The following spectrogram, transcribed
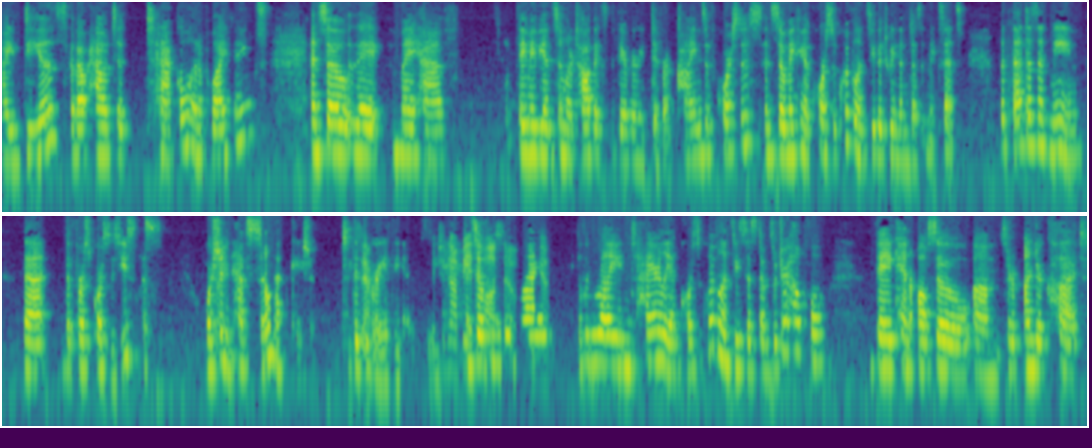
ideas about how to tackle and apply things. And so they may have they may be on similar topics, but they're very different kinds of courses. And so making a course equivalency between them doesn't make sense. But that doesn't mean that the first course is useless or right. shouldn't have some application to the exactly. degree at the end. It should not be and so if we, rely, yeah. if we rely entirely on course equivalency systems, which are helpful, they can also um, sort of undercut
